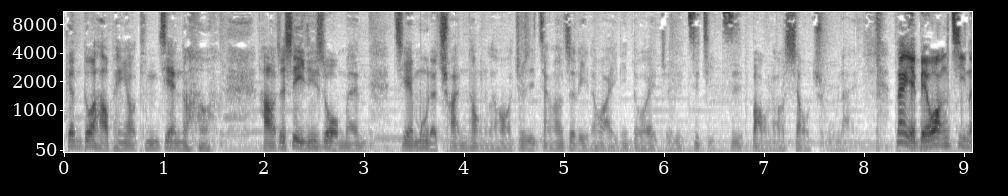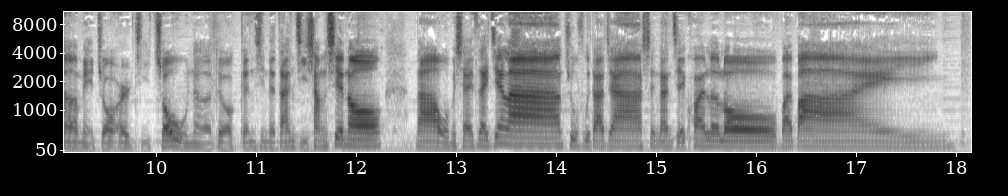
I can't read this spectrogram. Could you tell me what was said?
更多好朋友听见哦。好，这是已经是我们节目的传统了哈，就是讲到这里的话，一定都会就是自己自爆，然后笑出来。那也别忘记呢，每周二及周五呢都有更新的单集上线哦。那我们下次再见啦，祝福大家。圣诞节快乐喽，拜拜。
